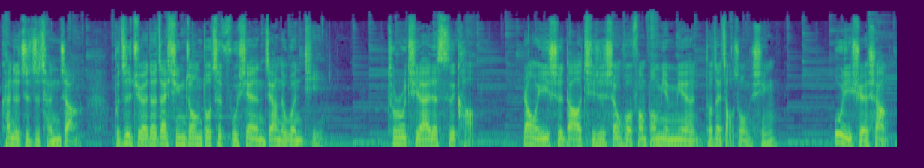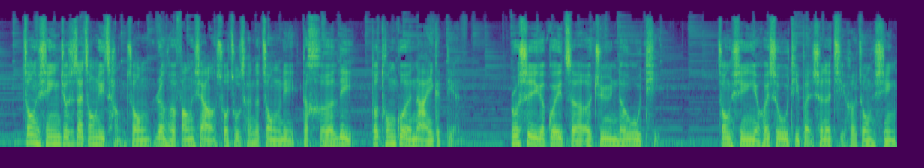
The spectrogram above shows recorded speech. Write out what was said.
看着侄子成长，不自觉地在心中多次浮现这样的问题。突如其来的思考，让我意识到，其实生活方方面面都在找重心。物理学上，重心就是在重力场中任何方向所组成的重力的合力都通过的那一个点。若是一个规则而均匀的物体，重心也会是物体本身的几何中心。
